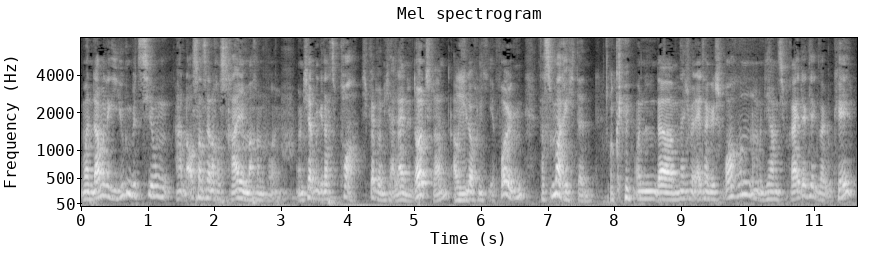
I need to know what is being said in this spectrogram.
Und meine damalige Jugendbeziehung hat ein Auslandsjahr nach Australien machen wollen. Und ich habe mir gedacht, boah, ich bleibe doch nicht alleine in Deutschland, aber ich will auch nicht ihr folgen. Was mache ich denn? Okay. Und ähm, dann habe ich mit Eltern gesprochen und die haben sich bereit erklärt, gesagt, okay,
